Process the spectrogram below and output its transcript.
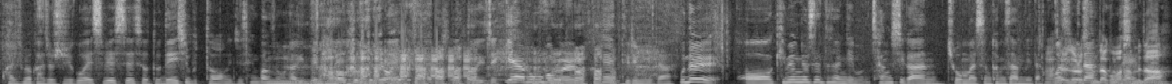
관심을 가져주시고 SBS에서도 4시부터 이제 생방송을 음. 하기 때문에 아, 그렇군요. 네, 또 이제 깨알 홍보를 해드립니다. 오늘 어, 김영렬 센터장님 장시간 좋은 말씀 감사합니다. 아, 잘잘 들었습니다. 고맙습니다.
